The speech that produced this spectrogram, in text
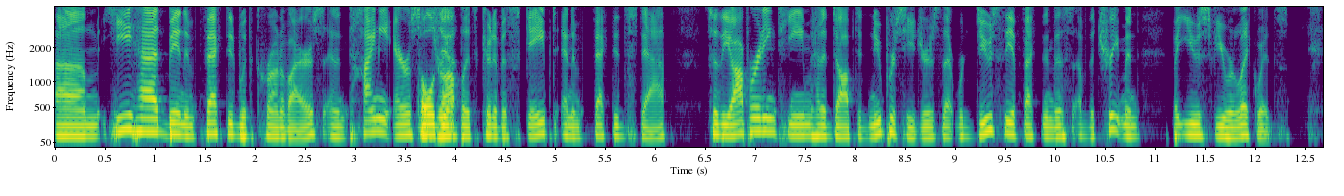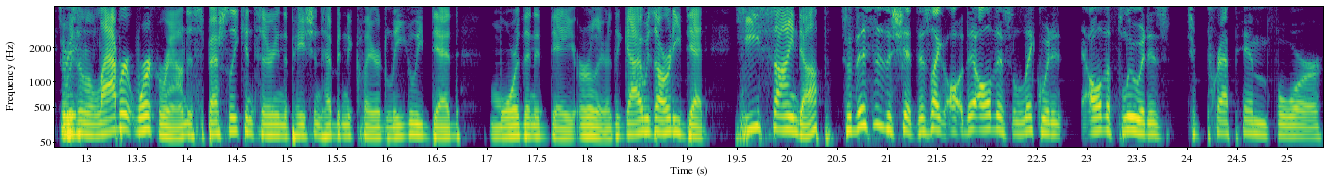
Um, he had been infected with coronavirus, and tiny aerosol Told droplets could have escaped and infected staff. So the operating team had adopted new procedures that reduced the effectiveness of the treatment but used fewer liquids. it was an elaborate workaround, especially considering the patient had been declared legally dead more than a day earlier. The guy was already dead. He signed up. So this is the shit. This like all, the, all this liquid, all the fluid is to prep him for.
